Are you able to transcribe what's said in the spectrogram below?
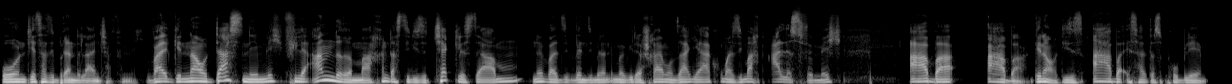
Und jetzt hat sie brennende Leidenschaft für mich. Weil genau das nämlich viele andere machen, dass sie diese Checkliste haben, ne, weil sie, wenn sie mir dann immer wieder schreiben und sagen, ja, guck mal, sie macht alles für mich. Aber, aber, genau, dieses Aber ist halt das Problem.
